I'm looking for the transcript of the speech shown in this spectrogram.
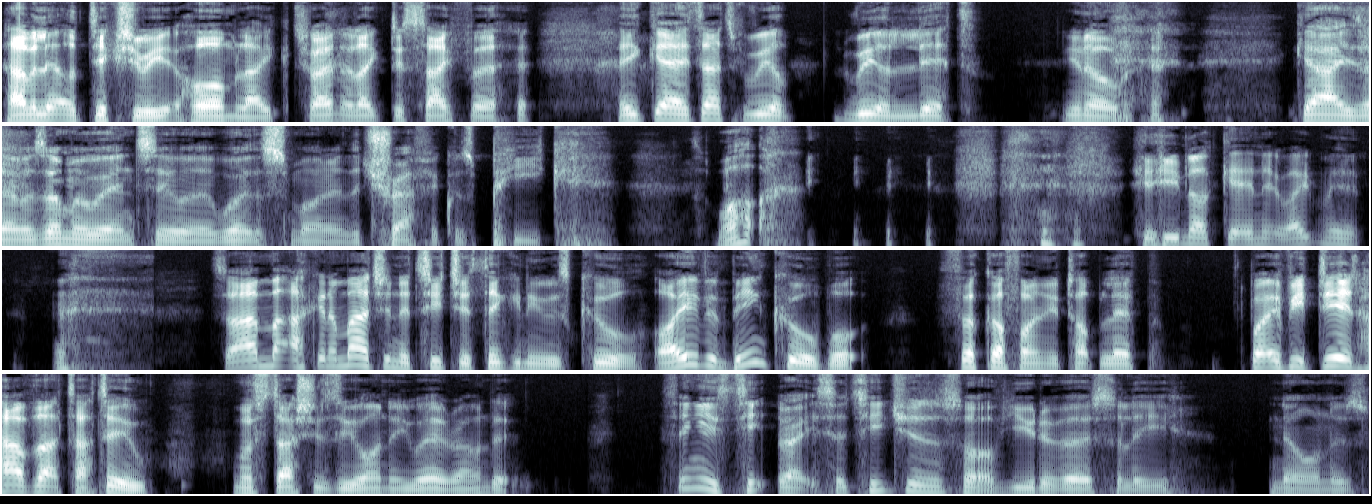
Have a little dictionary at home, like trying to like decipher. Hey guys, that's real, real lit. You know, Guys, I was on my way into uh, work this morning. And the traffic was peak. What? you're not getting it right, mate. so I'm, I can imagine a teacher thinking he was cool, or even being cool, but fuck off on your top lip. But if he did have that tattoo, mustache is the only way around it. Thing is, te- right? So teachers are sort of universally known as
